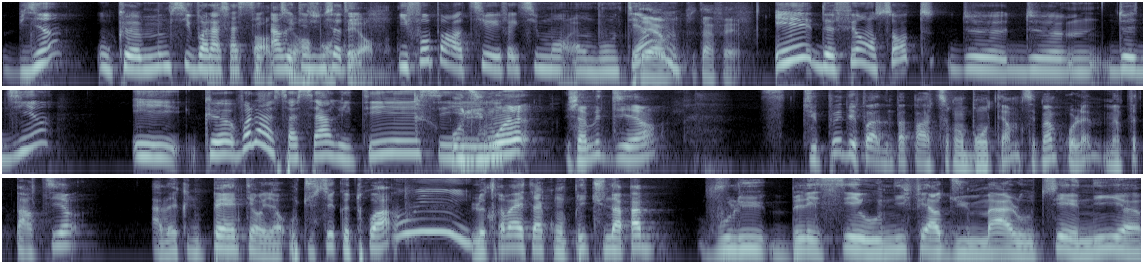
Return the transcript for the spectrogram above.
bien ou que même si voilà ça s'est arrêté d'une certaine il faut partir effectivement en bon terme, tout à fait. et de faire en sorte de, de, de dire et que voilà ça s'est arrêté ou du moins j'ai envie de dire tu peux des fois ne pas partir en bon terme, c'est pas un problème, mais en fait partir avec une paix intérieure, où tu sais que toi, Oui. le travail est accompli, tu n'as pas voulu blesser ou ni faire du mal ou tu sais, ni euh,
